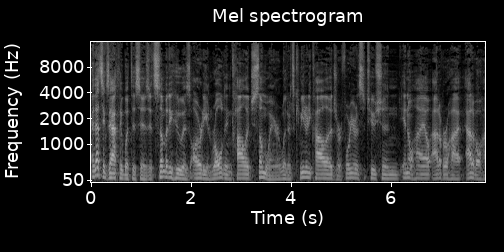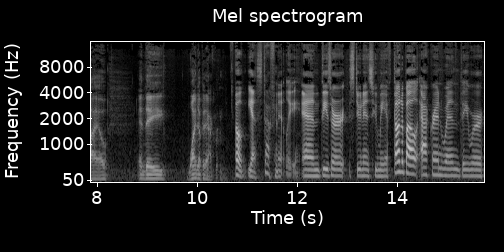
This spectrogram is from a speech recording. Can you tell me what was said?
And that's exactly what this is. It's somebody who is already enrolled in college somewhere, whether it's community college or a four-year institution in Ohio, out of Ohio, out of Ohio, and they wind up at Akron. Oh, yes, definitely. And these are students who may have thought about Akron when they were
